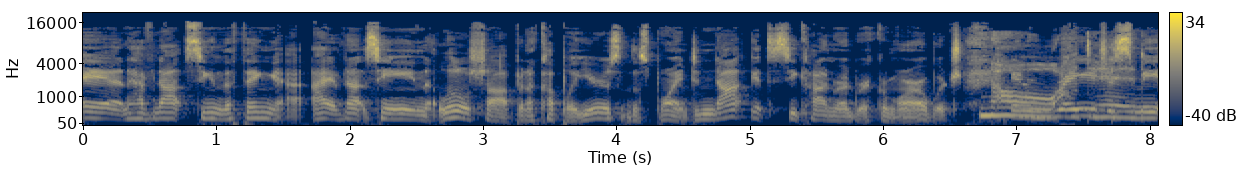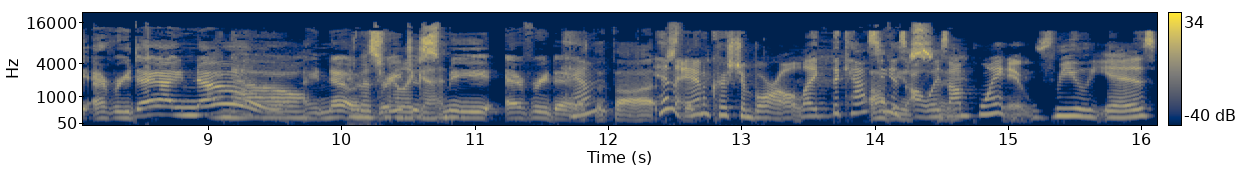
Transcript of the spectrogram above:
and have not seen the thing yet. I have not seen Little Shop in a couple of years at this point. Did not get to see Conrad Ricamora, which no, enrages me every day. I know. I know. It was enrages really me every day him, the thought. Him and Christian Borle. Like the casting obviously. is always on point. It really is.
